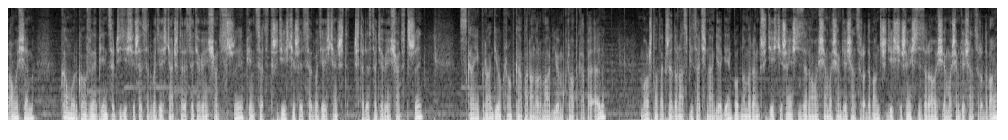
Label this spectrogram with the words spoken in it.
0008, komórkowy 536 20 493, 536 20 493, skype radio.paranormalium.pl można także do nas pisać na GG pod numerem 36 08 8002, 36 08 8002,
